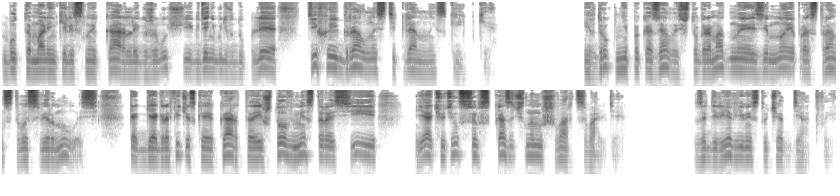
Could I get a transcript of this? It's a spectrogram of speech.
Будто маленький лесной карлик, живущий где-нибудь в дупле, тихо играл на стеклянной скрипке. И вдруг мне показалось, что громадное земное пространство свернулось, как географическая карта, и что вместо России я очутился в сказочном Шварцвальде. За деревьями стучат дятлы.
